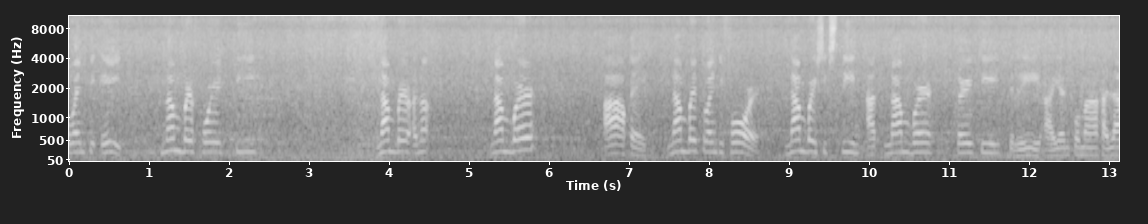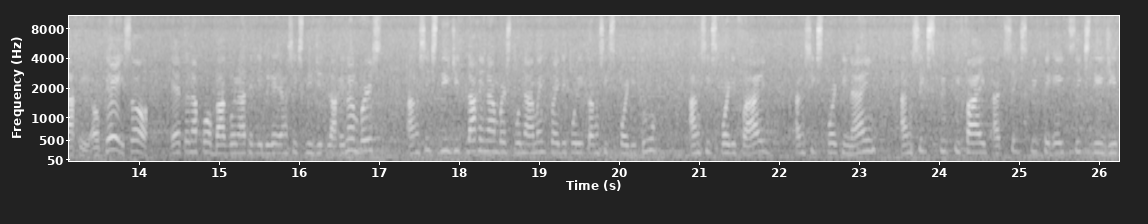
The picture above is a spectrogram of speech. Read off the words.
28, number 40, number ano? Number Ah, okay. Number 24, number 16 at number 33. Ayan po mga kalaki. Okay, so eto na po bago natin ibigay ang 6-digit lucky numbers. Ang 6-digit lucky numbers po namin, pwede po dito ang 642, ang 645, ang 649, ang 655 at 658 6-digit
